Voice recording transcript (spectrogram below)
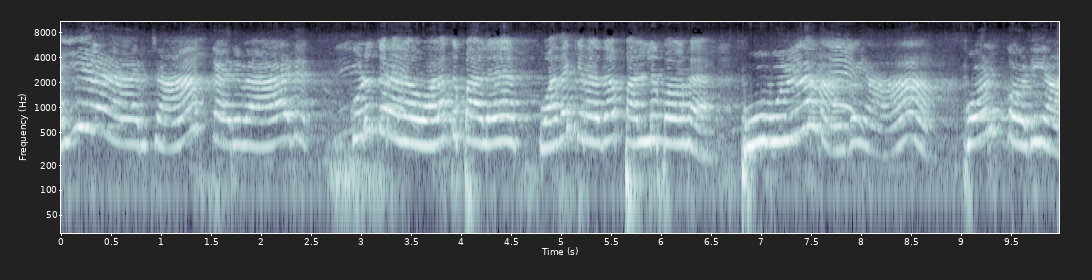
கையில நரிச்சான் கருவாடு. குடுக்கறத உலக்கு பாலு உதைக்கிறத பல்லு போக. பூவுள்ள மங்கையா பொன் கொடியா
